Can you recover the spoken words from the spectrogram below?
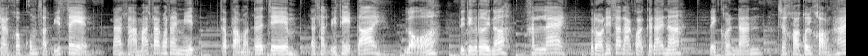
การควบคุมสัตว์วิเศษนายสามารถสร้างพันธมิตรกับเหล่ามอนเตอร์เจมและสัตว์วิเศษได้ หรอ ดีจังเลยนะ ขั้นแรกรอที่สลางก่อนก็ได้นะ เด็กคนนั้นจะคอยคนของให้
